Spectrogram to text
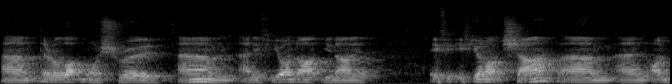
Um, they're a lot more shrewd, um, and if you're not, you know, if, if you're not sharp um, and on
